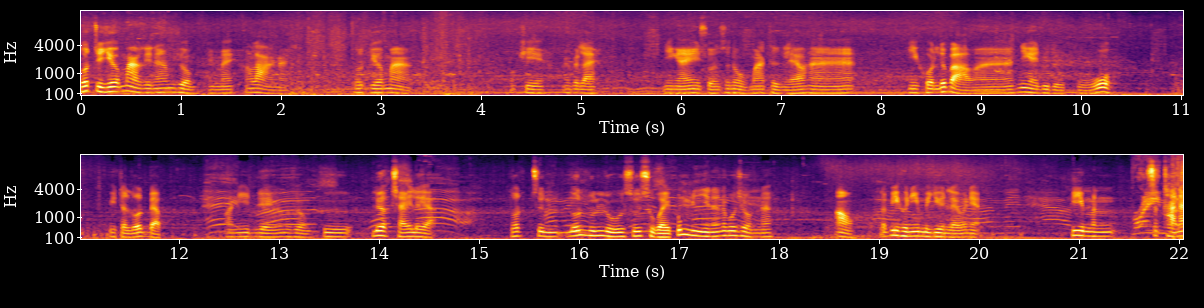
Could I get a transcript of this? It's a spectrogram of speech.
รถจะเยอะมากเลยนะท่านผู้ชม เห็นไหมข้างล่างนะรถเยอะมาก โอเค ไม่เป็นไร นี่ไงสวนสนุกมาถึงแล้วฮะ มีคนหรือเปล่ามา นี่ไงดูดูโอ้โหมีแต่รถแบบอันนี้เลยท่านผู้ชมคือเลือกใช้เลยอะรถซุนรถหรูๆสวยๆก็มีนะท่านผู้ชมนะเอ้าแล้วพี่คนนี้มายืนอะไรวะเนี่ย พี่มันสถาน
